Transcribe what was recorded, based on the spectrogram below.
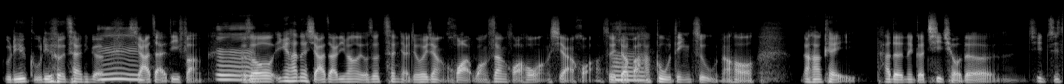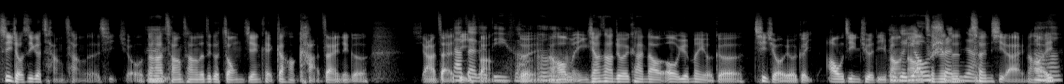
鼓励鼓励会在那个狭窄的地方，嗯、有时候因为它那狭窄的地方，有时候撑起来就会这样滑往上滑或往下滑，所以就要把它固定住，然后让它可以它的那个气球的气气球是一个长长的气球，让它长长的这个中间可以刚好卡在那个。狭窄的地方，地方对，嗯、然后我们影像上就会看到，哦，原本有个气球，有一个凹进去的地方，然后撑撑撑起来，然后哎、欸，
